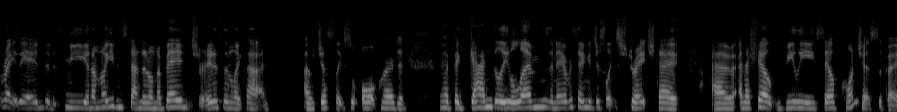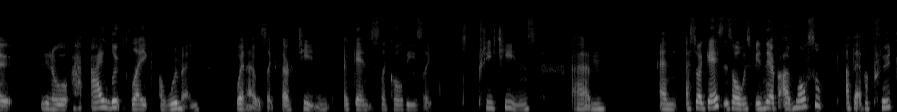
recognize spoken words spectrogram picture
right at the end and it's me and I'm not even standing on a bench or anything like that and I was just like so awkward and I had big gangly limbs and everything had just like stretched out um, and I felt really self-conscious about you know I looked like a woman when I was like 13 against like all these like pre-teens. Um, and so I guess it's always been there but I'm also a bit of a prude.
